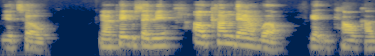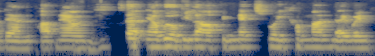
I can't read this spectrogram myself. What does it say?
me at all. You know, people say to me, "Oh, come down." Well, forget you can't come down the pub now, and mm-hmm. certainly I will be laughing next week on Monday when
